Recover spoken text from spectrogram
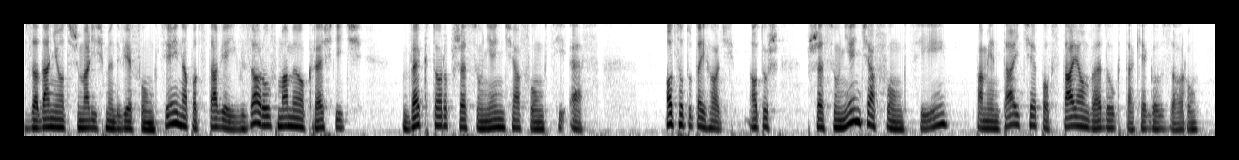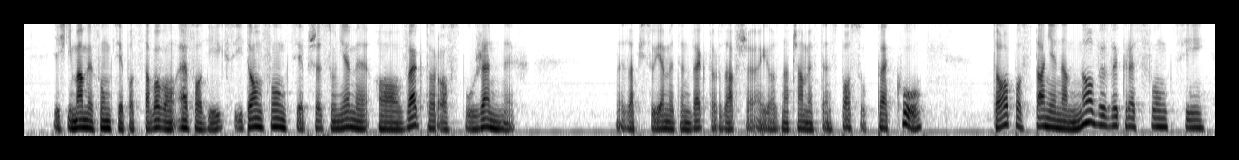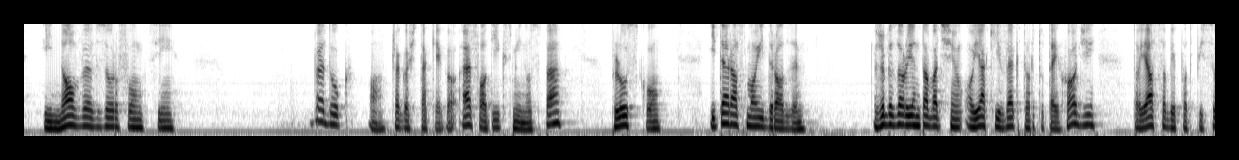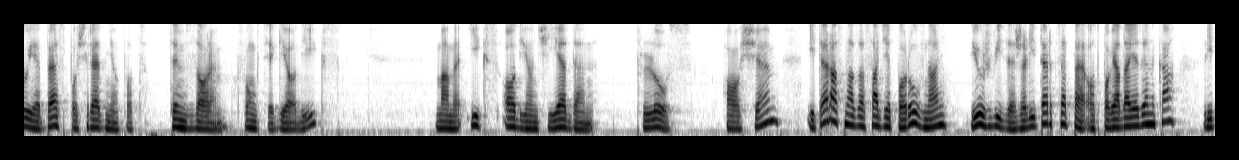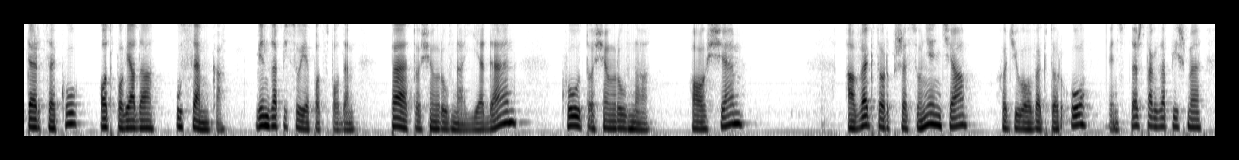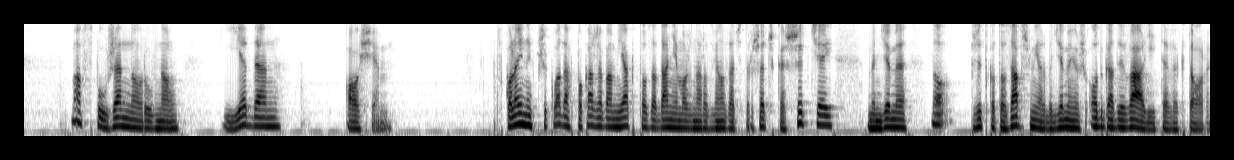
W zadaniu otrzymaliśmy dwie funkcje i na podstawie ich wzorów mamy określić wektor przesunięcia funkcji f. O co tutaj chodzi? Otóż przesunięcia funkcji, pamiętajcie, powstają według takiego wzoru. Jeśli mamy funkcję podstawową f od x i tą funkcję przesuniemy o wektor o współrzędnych, my zapisujemy ten wektor zawsze i oznaczamy w ten sposób pq, to powstanie nam nowy wykres funkcji i nowy wzór funkcji według o, czegoś takiego f od x minus p plus q. I teraz moi drodzy, żeby zorientować się o jaki wektor tutaj chodzi, to ja sobie podpisuję bezpośrednio pod tym wzorem funkcję g od x. Mamy x odjąć 1 plus 8 i teraz na zasadzie porównań już widzę, że literce p odpowiada 1, literce q odpowiada 8. Więc zapisuję pod spodem p to się równa 1, q to się równa 8, a wektor przesunięcia, chodziło o wektor u, więc też tak zapiszmy, ma współrzędną równą 1, 8. W kolejnych przykładach pokażę Wam, jak to zadanie można rozwiązać troszeczkę szybciej. Będziemy, no brzydko to zabrzmi, ale będziemy już odgadywali te wektory.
